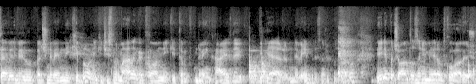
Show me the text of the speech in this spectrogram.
tam je bil pač ne vem, nekaj je bilo, nekaj čisto normalnega, ko on nekaj tam ne vem kaj, zdaj je, ne vem, da sem že pozabil. In je pač on to zanimiral tako, veš.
